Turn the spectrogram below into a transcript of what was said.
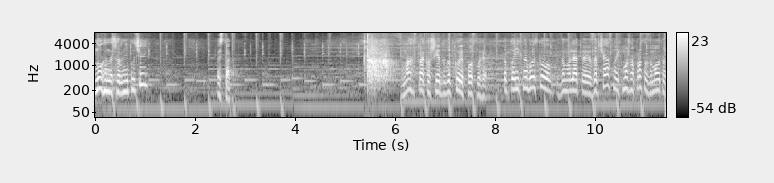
Ноги на ширині плечей. Ось так. У нас також є додаткові послуги. Тобто їх не обов'язково замовляти завчасно, їх можна просто замовити,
